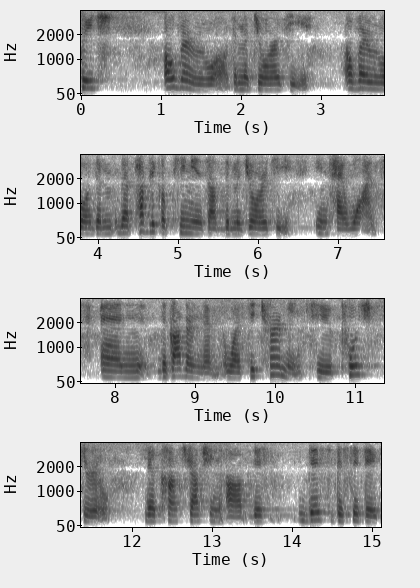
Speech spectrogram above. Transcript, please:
which overrule the majority, overrule the, the public opinions of the majority in Taiwan. And the government was determined to push through the construction of this, this specific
